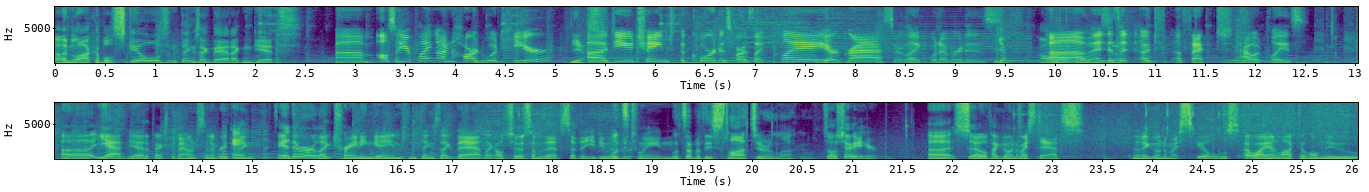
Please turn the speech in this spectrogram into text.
unlockable skills and things like that I can get. Um, also, you're playing on hardwood here. Yes. Uh, do you change the court as far as like clay or grass or like whatever it is? Yep. All that- all Um, that and does stuff. it ad- affect how it plays? Uh, yeah, yeah, it affects the bounce and everything. that's and there are like training games and things like that. Like I'll show some of that stuff that you do What's in between. What's up with these slots you're unlocking? So I'll show you here. Uh, so if I go into my stats, and then I go into my skills, oh, I unlocked a whole new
